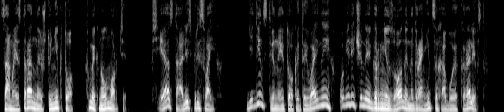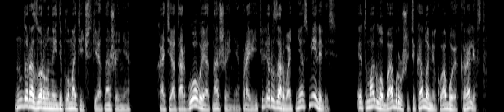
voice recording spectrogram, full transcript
«Самое странное, что никто», — хмыкнул Морти. «Все остались при своих. Единственный итог этой войны — увеличенные гарнизоны на границах обоих королевств, да разорванные дипломатические отношения. Хотя торговые отношения правители разорвать не осмелились. Это могло бы обрушить экономику обоих королевств.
